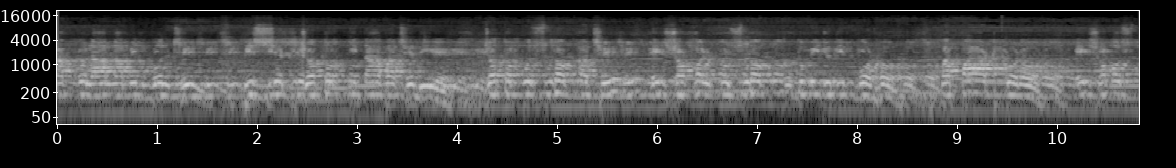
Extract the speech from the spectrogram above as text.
রাব্বুল আলামিন বলছেন, বিশ্বের যত কিতাব আছে দিয়ে, যত পুস্তক আছে, এই সকল পুস্তক তুমি যদি পড়ো বা পাঠ করো, এই সমস্ত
